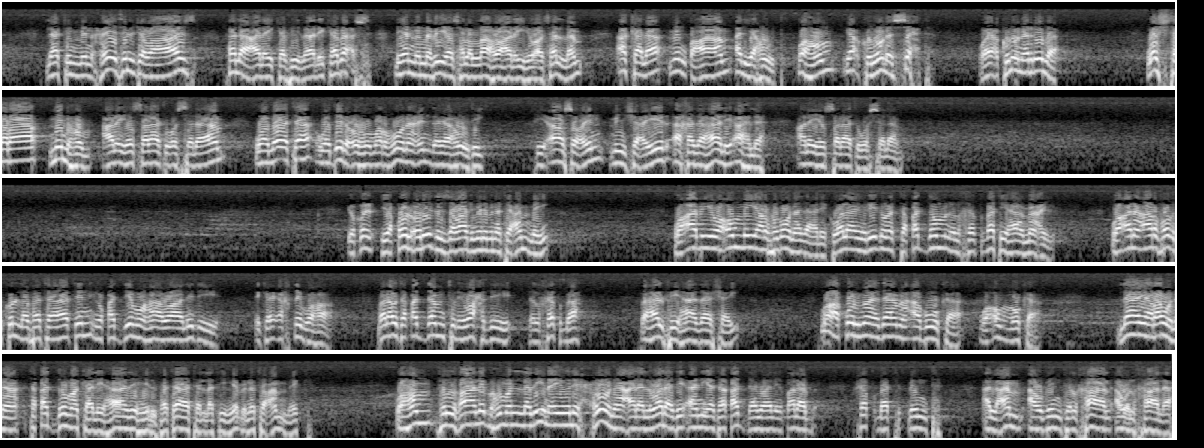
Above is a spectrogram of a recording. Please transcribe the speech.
لكن من حيث الجواز فلا عليك في ذلك بأس لأن النبي صلى الله عليه وسلم أكل من طعام اليهود وهم يأكلون السحت ويأكلون الربا واشترى منهم عليه الصلاة والسلام ومات ودرعه مرهون عند يهودي في آصع من شعير أخذها لأهله عليه الصلاة والسلام. يقول أريد الزواج من ابنة عمي وأبي وأمي يرفضون ذلك ولا يريدون التقدم لخطبتها معي وأنا أرفض كل فتاة يقدمها والدي لكي أخطبها فلو تقدمت لوحدي للخطبة فهل في هذا شيء؟ وأقول ما دام أبوك وأمك لا يرون تقدمك لهذه الفتاة التي هي ابنة عمك. وهم في الغالب هم الذين يلحون على الولد أن يتقدم لطلب خطبة بنت العم أو بنت الخال أو الخالة.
